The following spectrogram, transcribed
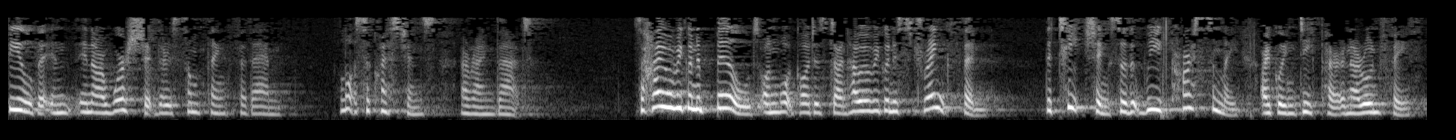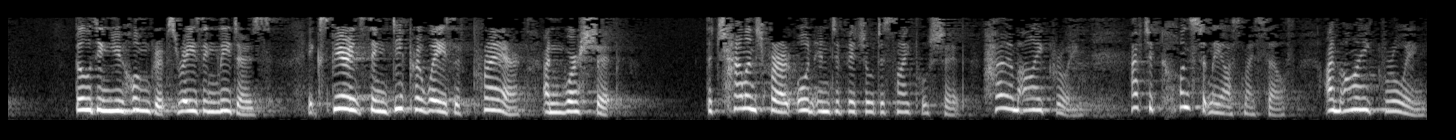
feel that in, in our worship there is something for them? Lots of questions around that. So how are we going to build on what God has done? How are we going to strengthen the teaching so that we personally are going deeper in our own faith? Building new home groups, raising leaders, experiencing deeper ways of prayer and worship. The challenge for our own individual discipleship. How am I growing? I have to constantly ask myself, am I growing?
